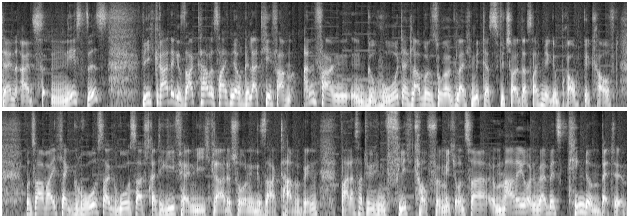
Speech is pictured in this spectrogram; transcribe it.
Denn als nächstes, wie ich gerade gesagt habe, das habe ich mir auch relativ am Anfang geholt. Ich glaube sogar gleich mit der Switch, also das habe ich mir gebraucht gekauft. Und zwar, weil ich ja großer, großer Strategiefan, wie ich gerade schon gesagt habe, bin, war das natürlich ein Pflichtkauf für mich. Und zwar Mario Rabbids Kingdom Battle.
